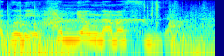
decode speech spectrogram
아군이 한 명 남았습니다.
